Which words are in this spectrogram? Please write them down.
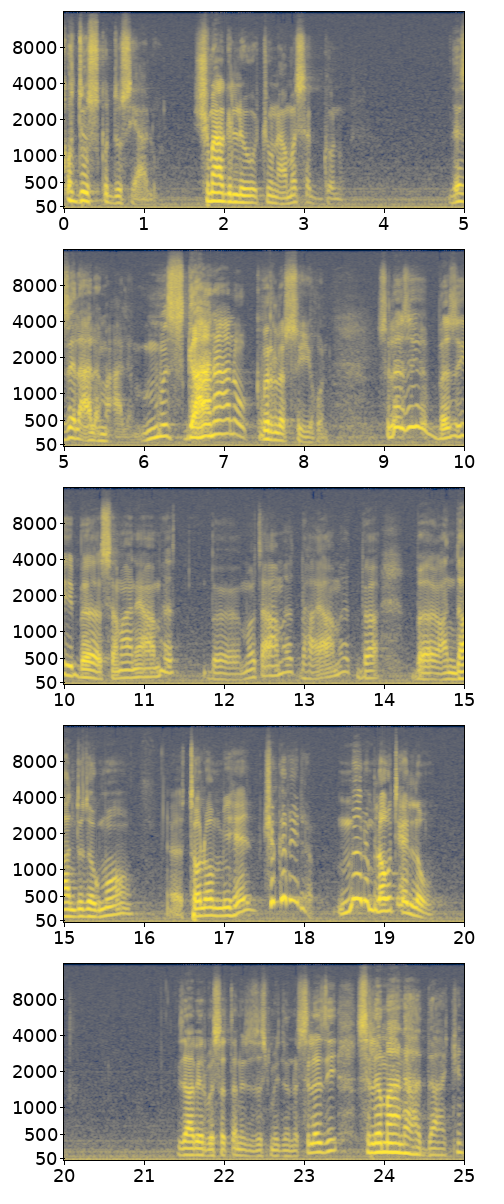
ቅዱስ ቅዱስ ያሉ ሽማግሌዎቹን አመሰገኑ። ለዘላለም ዓለም ምስጋና ነው። ክብር ለሱ ይሁን። ስለዚህ በዚህ በሰማንያ ዓመት በመቶ ዓመት በሀያ ዓመት በአንዳንዱ ደግሞ ቶሎ የሚሄድ ችግር የለም። ምንም ለውጥ የለውም። እግዚአብሔር በሰጠን እዚች ምድር ነው። ስለዚህ ስለ ማናዳችን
